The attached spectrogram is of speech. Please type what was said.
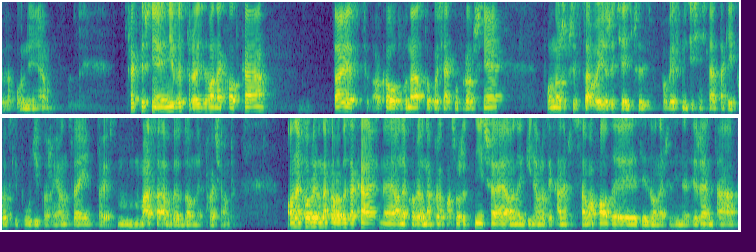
zapłodnienia. Praktycznie niewysterylizowana kotka to jest około 12 kociaków rocznie. Pomnoży przez całe życie przez powiedzmy 10 lat takiej kotki płci korzejącej to jest masa bezdomnych kociąt. One chorują na choroby zakaźne, one chorują na choroby pasożytnicze, one giną rozjechane przez samochody, zjedzone przez inne zwierzęta.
